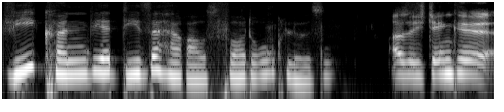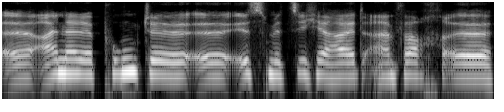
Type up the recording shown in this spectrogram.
Wie können wir diese Herausforderung lösen? Also ich denke, äh, einer der Punkte äh, ist mit Sicherheit einfach äh,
